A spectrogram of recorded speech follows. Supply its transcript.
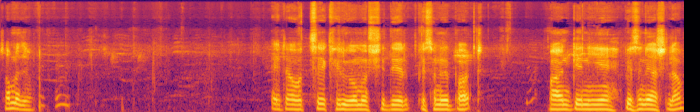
সামনে যাও। এটা হচ্ছে খেরুয়া মসজিদের পেছনের পার্ট মায়নকে নিয়ে পেছনে আসলাম।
